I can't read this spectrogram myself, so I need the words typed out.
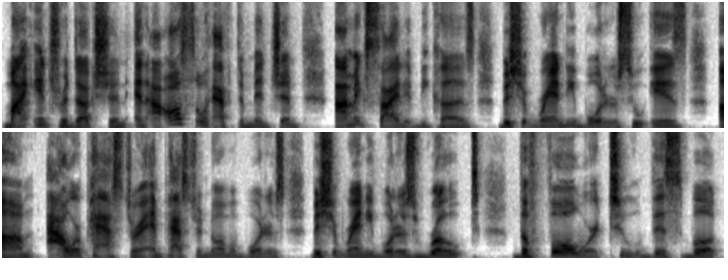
my introduction. And I also have to mention, I'm excited because Bishop Randy Borders, who is um, our pastor and Pastor Norma Borders, Bishop Randy Borders wrote the foreword to this book.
